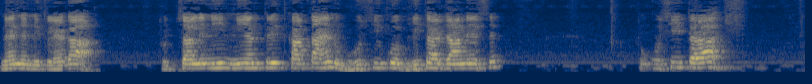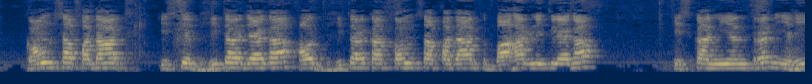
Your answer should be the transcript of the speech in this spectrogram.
नहीं निकलेगा। तो चलनी नियंत्रित करता है ना, भूसी को भीतर जाने से। तो उसी तरह कौन सा पदार्थ इसके भीतर जाएगा और भीतर का कौन सा पदार्थ बाहर निकलेगा, इसका नियंत्रण यही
